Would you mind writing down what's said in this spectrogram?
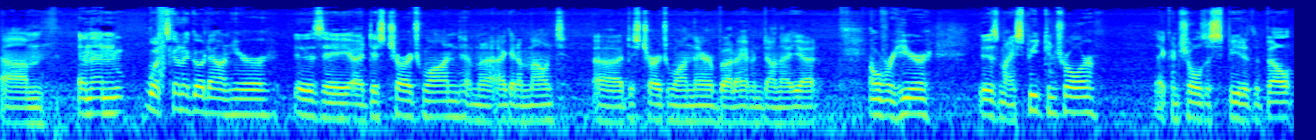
Um, and then what's going to go down here is a, a discharge wand. I'm gonna, I got to mount a discharge wand there, but I haven't done that yet. Over here is my speed controller that controls the speed of the belt,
